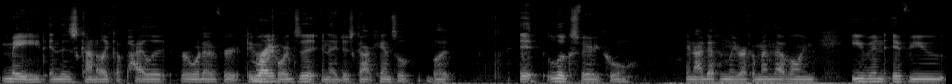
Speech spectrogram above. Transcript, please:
made, and this is kind of like a pilot or whatever to go Right. towards it, and it just got canceled. But it looks very cool, and I definitely recommend that volume, even if you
